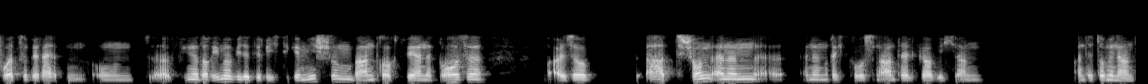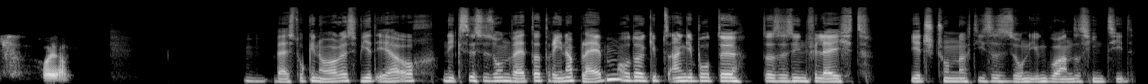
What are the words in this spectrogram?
vorzubereiten und äh, findet auch immer wieder die richtige Mischung. Wann braucht wer eine Pause? Also hat schon einen, einen recht großen Anteil, glaube ich, an, an der Dominanz heuer. Weißt du genaueres, wird er auch nächste Saison weiter Trainer bleiben oder gibt es Angebote, dass es ihn vielleicht jetzt schon nach dieser Saison irgendwo anders hinzieht?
